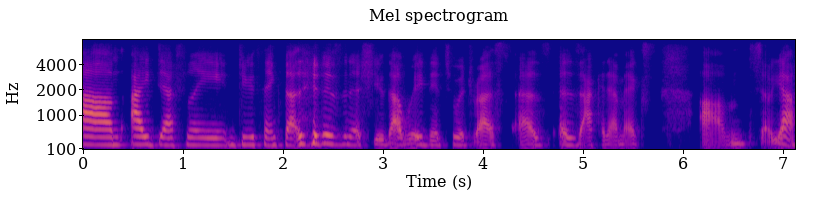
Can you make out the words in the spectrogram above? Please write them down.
Um, I definitely do think that it is an issue that we need to address as as academics. Um, so yeah.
